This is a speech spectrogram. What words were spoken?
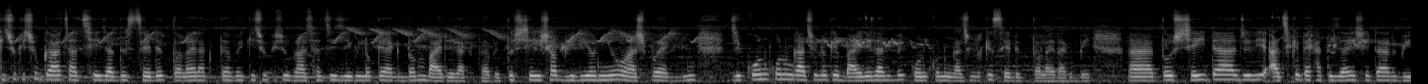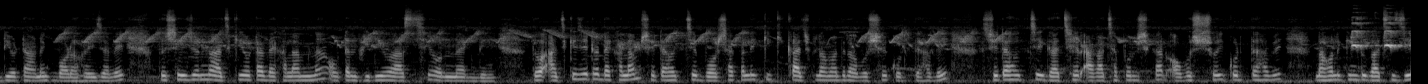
কিছু কিছু গাছ আছে যাদের শেডের তলায় রাখতে হবে, কিছু কিছু গাছ আছে যেগুলোকে একদম বাইরে রাখতে হবে। তো সেই সব ভিডিও নিয়েও আসব একদিন যে কোন কোন গাছগুলোকে বাইরে রাখবে, কোন কোন গাছগুলোকে শেডের তলায় রাখবে। তো সেইটা যদি আজকে দেখাতে যায় সেটার ভিডিওটা অনেক বড় হয়ে যাবে। তো সেই জন্য আজকে ওটা দেখালাম না, ওটার ভিডিও আসছে অন্য একদিন। তো আজকে যেটা দেখালাম, সেটা হচ্ছে বর্ষাকালে কি কি কাজগুলো আমাদের অবশ্যই করতে হবে। সেটা হচ্ছে গাছের আগাছা পরিষ্কার, অবশ্যই করতে হবে। না হলে কিন্তু গাছে যে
